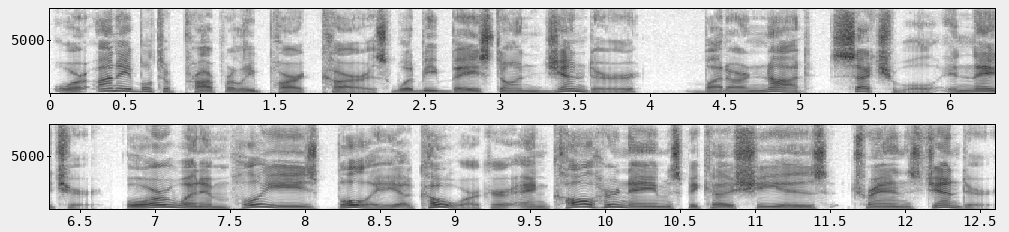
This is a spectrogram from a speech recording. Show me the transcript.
or unable to properly park cars would be based on gender but are not sexual in nature. Or when employees bully a coworker and call her names because she is transgender.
